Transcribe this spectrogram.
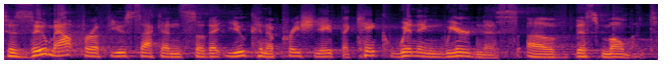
to zoom out for a few seconds so that you can appreciate the cake winning weirdness of this moment.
